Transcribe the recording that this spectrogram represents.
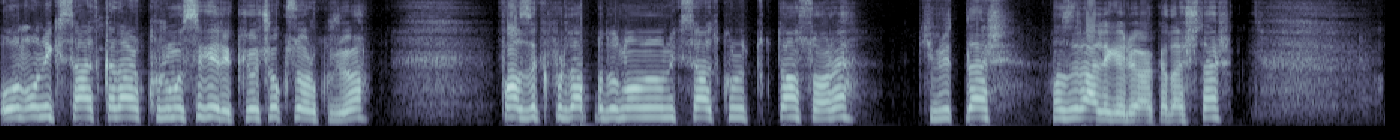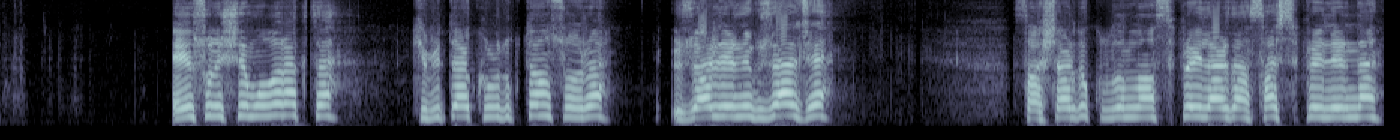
10-12 saat kadar kuruması gerekiyor. Çok zor kuruyor. Fazla kıpırdatmadan 10-12 saat kuruttuktan sonra kibritler hazır hale geliyor arkadaşlar. En son işlem olarak da kibritler kuruduktan sonra üzerlerini güzelce saçlarda kullanılan spreylerden, saç spreylerinden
